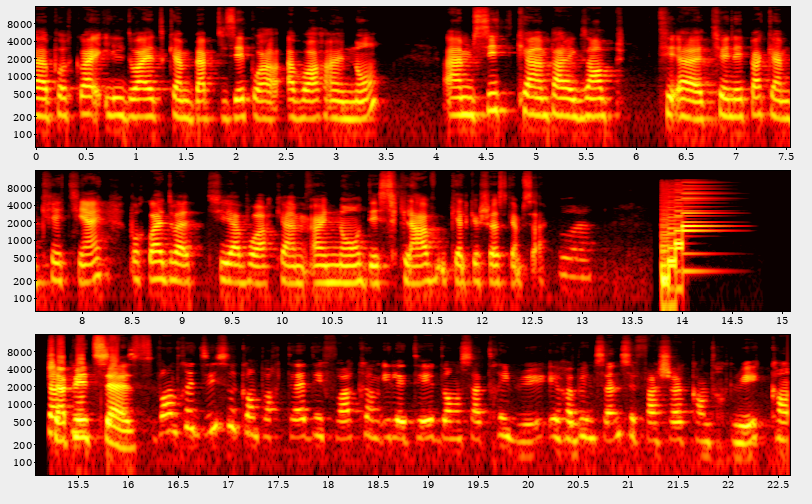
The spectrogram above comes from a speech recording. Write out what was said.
euh, pourquoi il doit être comme baptisé pour avoir un nom. Euh, si, comme par exemple, tu, euh, tu n'es pas comme chrétien, pourquoi dois-tu avoir comme un nom d'esclave ou quelque chose comme ça? Ouais. Chapitre 16. Vendredi se comportait des fois comme il était dans sa tribu et Robinson se fâcha contre lui quand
